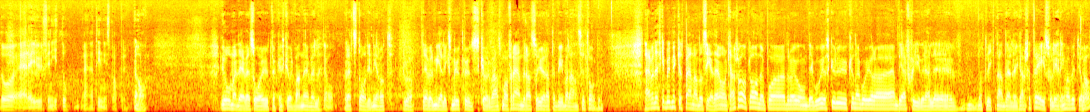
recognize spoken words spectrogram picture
då är det ju finito med tidningspapper. Ja. Jo, men det är väl så utvecklingskurvan är väl ja. rätt stadig neråt. Det är väl mer liksom utbudskurvan som har förändrats och gör att det blir balans ett tag. Då. Nej, men det ska bli mycket spännande att se det. De kanske har planer på att dra igång. Det går ju, skulle ju kunna gå att göra MDF-skivor eller något liknande eller kanske träisolering, vad vet jag. Ja.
